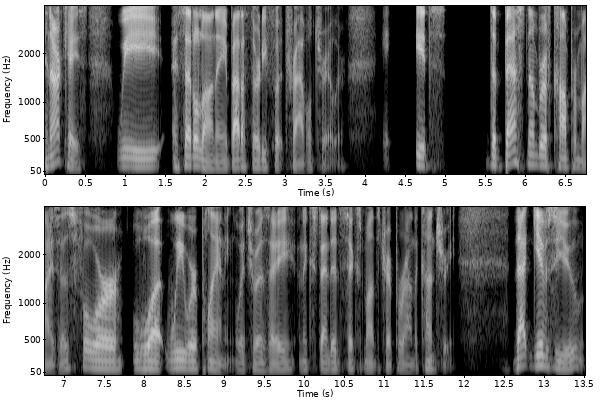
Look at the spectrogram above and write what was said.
In our case, we settled on a about a 30 foot travel trailer. It's the best number of compromises for what we were planning, which was a an extended six month trip around the country. That gives you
